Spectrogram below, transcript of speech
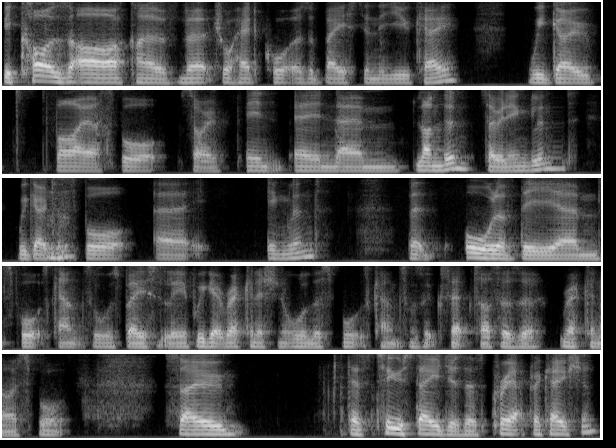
because our kind of virtual headquarters are based in the UK, we go via Sport. Sorry, in in um, London. So in England, we go to Mhm. Sport uh, England. But all of the um, sports councils, basically, if we get recognition, all the sports councils accept us as a recognised sport. So there's two stages. There's pre-application.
